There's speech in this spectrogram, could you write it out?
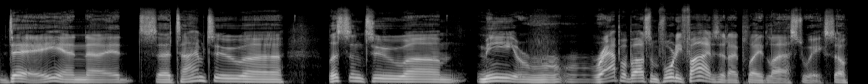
day, and uh, it's uh, time to uh, listen to um, me r- rap about some 45s that I played last week. So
